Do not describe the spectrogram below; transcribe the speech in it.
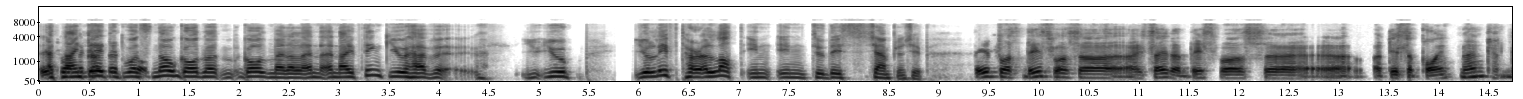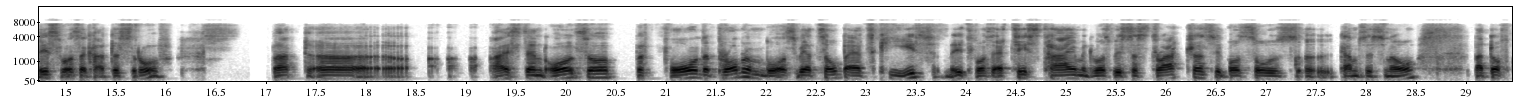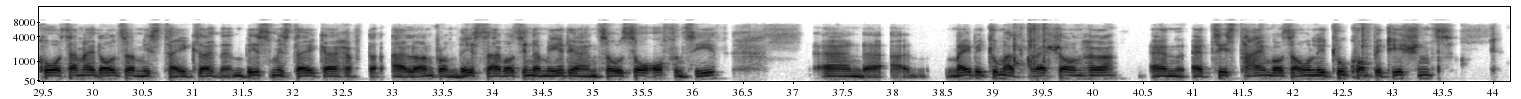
it at '98 it was no gold gold medal, and and I think you have uh, you, you you lift her a lot in into this championship. This was this was uh, I say that this was uh, a disappointment. This was a catastrophe. But uh, I stand also before the problem was we had so bad skis. It was at this time, it was with the structures, it was so uh, comes the snow. But of course, I made also mistakes. And this mistake I have I learned from this. I was in the media and so so offensive, and uh, maybe too much pressure on her. And at this time was only two competitions.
